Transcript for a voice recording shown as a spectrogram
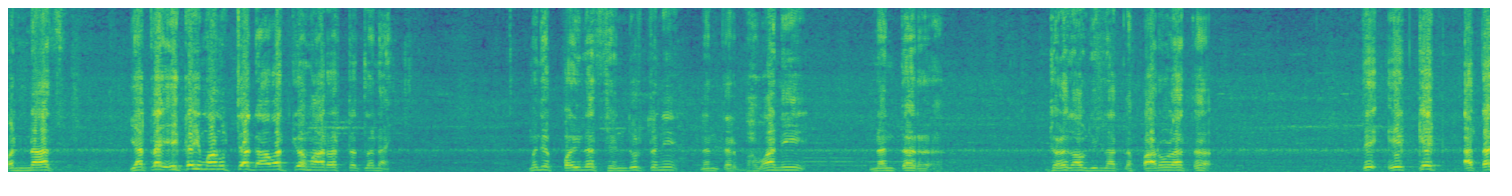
पन्नास यातला एकही माणूस त्या गावात किंवा महाराष्ट्रातला नाही. म्हणजे पहिलं सेंदूरचणी नंतर भवानी नंतर जळगाव जिल्ह्यातलं पारोळाचं ते एक एक आता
